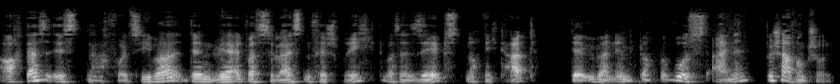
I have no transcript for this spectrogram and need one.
auch das ist nachvollziehbar, denn wer etwas zu leisten verspricht, was er selbst noch nicht hat, der übernimmt doch bewusst eine Beschaffungsschuld.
